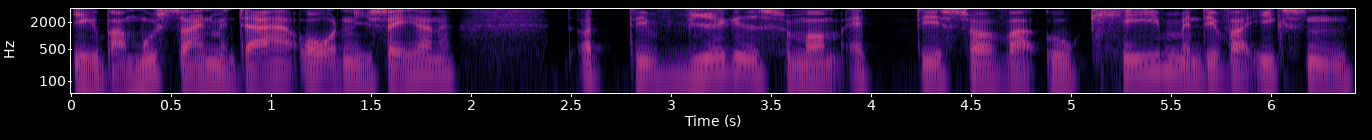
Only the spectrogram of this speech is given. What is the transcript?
ikke bare Mustein, men der er orden i sagerne. Og det virkede som om, at det så var okay, men det var ikke sådan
